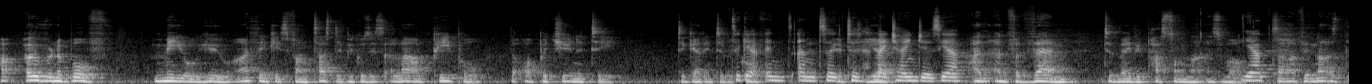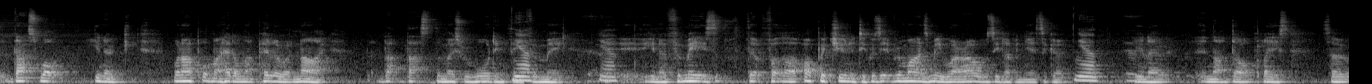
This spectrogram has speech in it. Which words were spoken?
uh, over and above me or you. I think it's fantastic because it's allowed people the opportunity to get into to get in and to, to Yeah. make changes. Yeah, and and for them to maybe pass on that as well. Yeah. So I think that's that's what you know. When I put my head on that pillow at night, that that's the most rewarding thing Yeah. for me. Yeah. Uh, you know, for me, it's the, for the opportunity because it reminds me where I was 11 years ago. yeah. You know, in that dark place. So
